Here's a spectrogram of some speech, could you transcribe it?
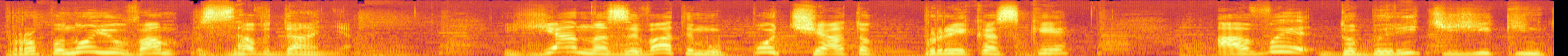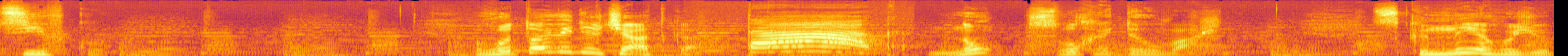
Пропоную вам завдання. Я називатиму початок приказки, а ви доберіть її кінцівку. Готові, дівчатка? Так. Ну, слухайте уважно. З книгою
